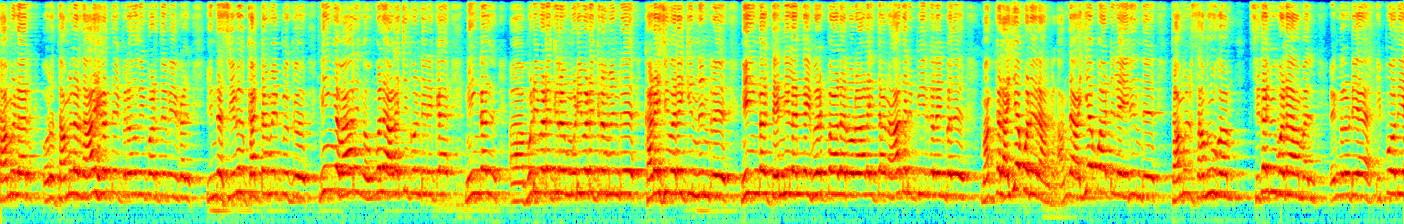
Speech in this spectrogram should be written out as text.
தமிழர் ஒரு தமிழர் நாயகத்தை பிரதிபடுத்துகிறீர்கள் இந்த சிவில் கட்டமைப்புக்கு நீங்கள் வாருங்க உங்களை அழைச்சி கொண்டிருக்க நீங்கள் முடிவெடுக்கிறோம் முடிவெடுக்கிறோம் என்று கடைசி வரைக்கும் நின்று நீங்கள் தென்னிலங்கை வேட்பாளர் ஒரு ஆளைத்தான் ஆதரிப்பீர்கள் என்பது மக்கள் ஐயப்படுகிறார்கள். அந்த ஐயப்பாட்டிலே இருந்து சேர்ந்து தமிழ் சமூகம் சிதைவுபடாமல் எங்களுடைய இப்போதைய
